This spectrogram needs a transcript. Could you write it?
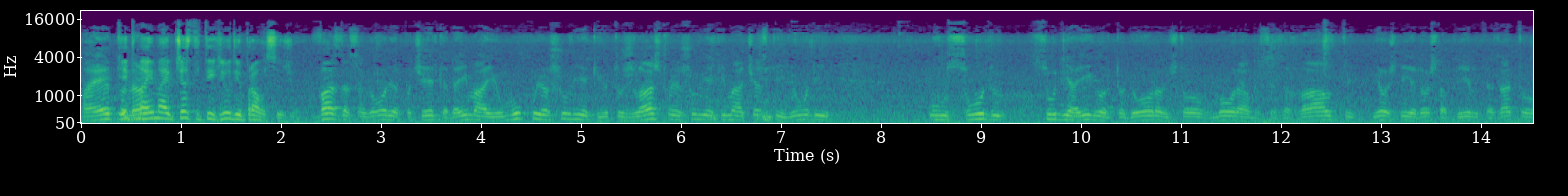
Pa eto, ima, na, ima i čestitih ljudi u pravosuđu. vas da sam govorio od početka, da ima i u MUP-u još uvijek, i u tužilaštvu još uvijek ima česti ljudi, u sudu sudija Igor Todorović, to moramo se zahvaliti, još nije došla prilika za to,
